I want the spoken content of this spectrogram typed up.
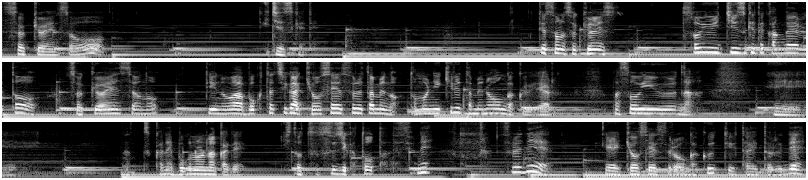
即興演奏を位置づけて。でその即興演奏そういう位置づけで考えると即興演奏のっていうのは僕たちが共生するための共に生きるための音楽である、まあ、そういうような、えー、なんですかね僕の中で一つ筋が通ったんですよね。それで、えー、共生する音楽っていうタイトルで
